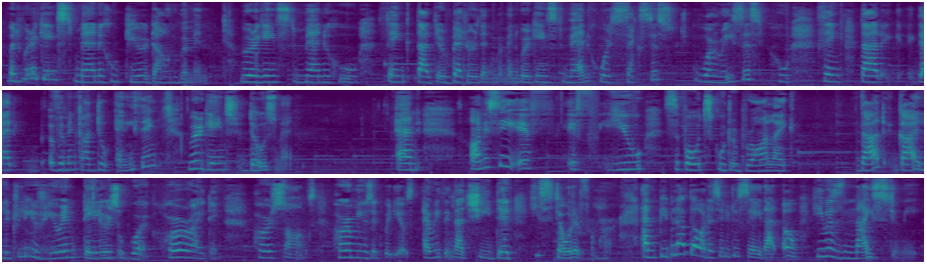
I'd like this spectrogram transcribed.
but we're against men who tear down women. We're against men who think that they're better than women. We're against men who are sexist who are racist who think that that women can't do anything. We're against those men. And honestly if if you support scooter braun like that guy literally ruined taylor's work. Her writing her songs her music videos everything that she did he stole it from her. And people have the audacity to say that oh he was nice to me.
